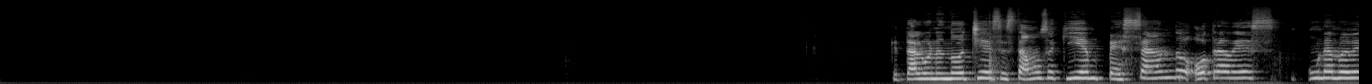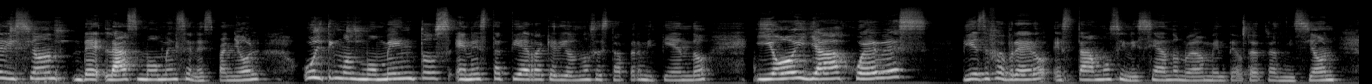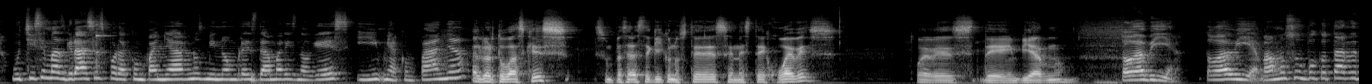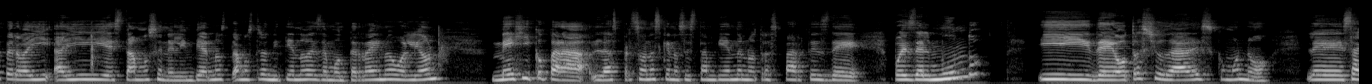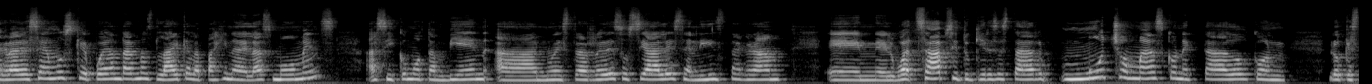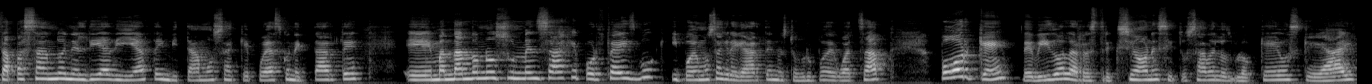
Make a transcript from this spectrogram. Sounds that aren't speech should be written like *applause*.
¿Qué tal? Buenas noches. Estamos aquí empezando otra vez una nueva edición de Last Moments en español. Últimos momentos en esta tierra que Dios nos está permitiendo. Y hoy ya jueves 10 de febrero estamos iniciando nuevamente otra transmisión. Muchísimas gracias por acompañarnos. Mi nombre es Damaris Nogués y me acompaña Alberto Vázquez. Es un placer estar aquí con ustedes en este jueves, jueves de invierno. Todavía, todavía. Vamos un poco tarde, pero ahí, ahí estamos en el invierno. Estamos transmitiendo desde Monterrey, Nuevo León, México, para las personas que nos están viendo en otras partes de, pues, del mundo y de otras ciudades, como no. Les agradecemos que puedan darnos like a la página de Last Moments, así como también a nuestras redes sociales en Instagram, en el WhatsApp, si tú quieres estar mucho más conectado con lo que está pasando en el día a día. Te invitamos a que puedas conectarte eh, mandándonos un mensaje por Facebook y podemos agregarte en nuestro grupo de WhatsApp porque debido a las restricciones y tú sabes los bloqueos que hay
